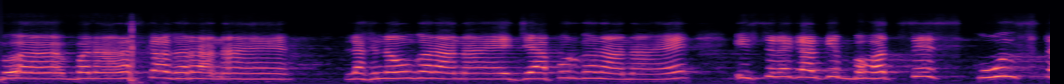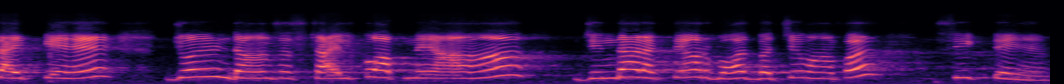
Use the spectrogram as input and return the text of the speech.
बनारस का घराना है, लखनऊ घराना है, जयपुर घराना है, इस तरह करके बहुत से स्कूल्स टाइप के हैं, जो इन डांस स्टाइल को अपने यहाँ ज़िंदा रखते हैं और बहुत बच्चे वहाँ पर सीखते हैं।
